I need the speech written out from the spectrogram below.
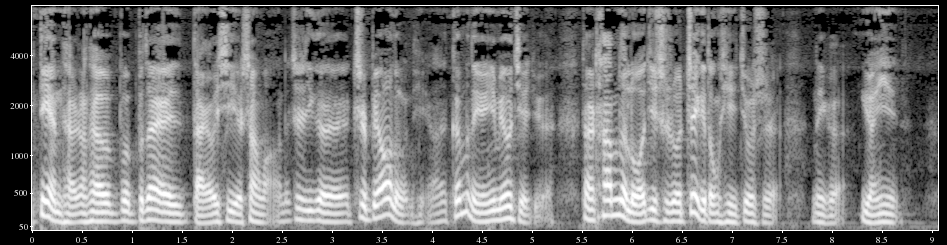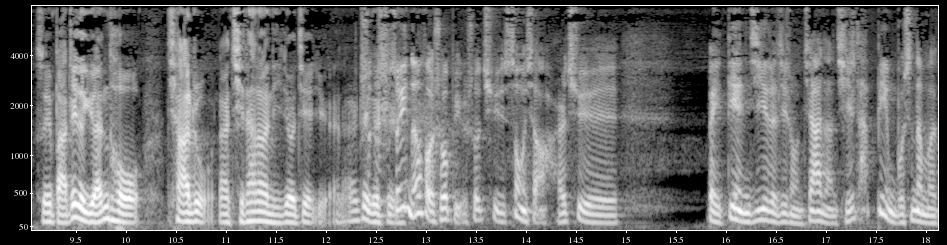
电他，让他不不再打游戏上网，那这是一个治标的问题啊，根本的原因没有解决。但是他们的逻辑是说这个东西就是那个原因。所以把这个源头掐住，那其他的问题就解决。但是这个是，所以能否说，比如说去送小孩去被电击的这种家长，其实他并不是那么。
